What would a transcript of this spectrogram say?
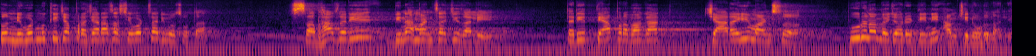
तो निवडणुकीच्या प्रचाराचा शेवटचा दिवस होता. सभा जरी बिना माणसाची झाली तरी त्या प्रभागात चारही माणसं पूर्ण मेजॉरिटीने आमची निवडून आली.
